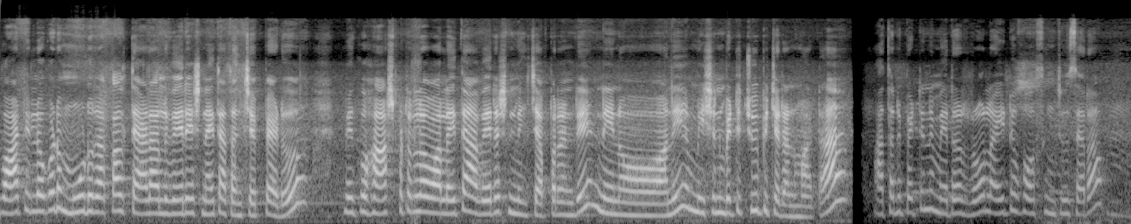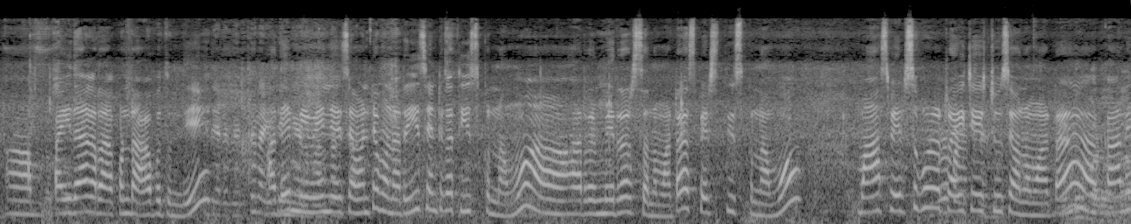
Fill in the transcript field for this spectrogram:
వాటిలో కూడా మూడు రకాల తేడాలు వేరియేషన్ అయితే అతను చెప్పాడు. మీకు హాస్పిటల్లో వాళ్ళైతే ఆ వేరియేషన్ మీకు చెప్పరండి. నేను అని మిషన్ పెట్టి చూపించాడు అనమాట అతను పెట్టిన మిర్రర్ లైట్ ఫోక్సింగ్ చూసారా? ఆ, పైదాకా రాకుండా ఆపుతుంది. అదే మేమేం చేసామంటే మొన్న రీసెంట్గా తీసుకున్నాము. మిర్రర్స్ అనమాట స్పెట్స్ తీసుకున్నాము. మా స్పెట్స్ కూడా ట్రై చేసి చూసాం అనమాట కానీ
